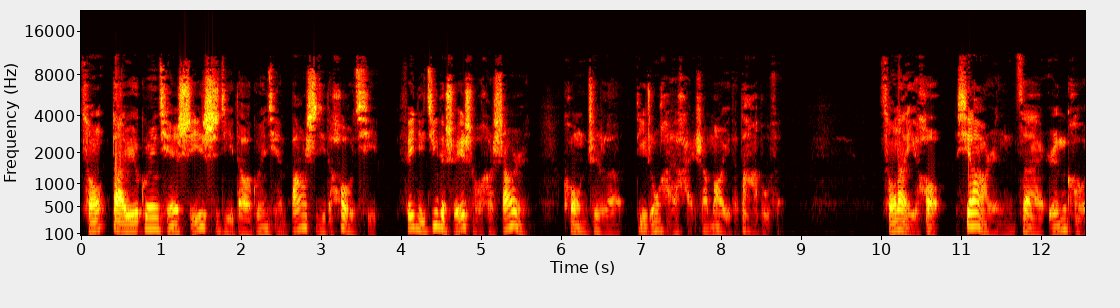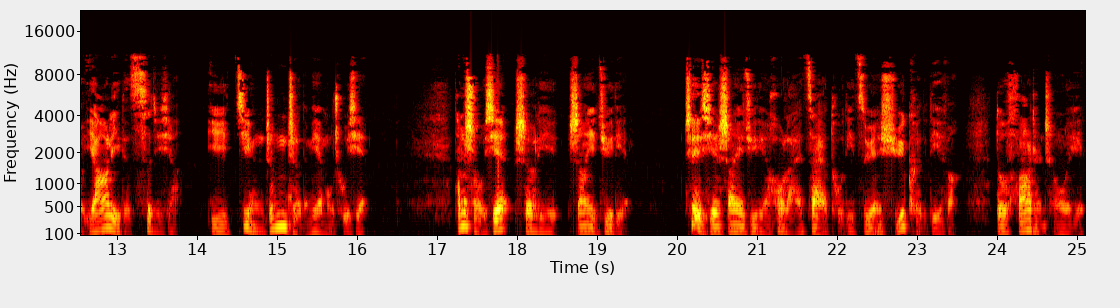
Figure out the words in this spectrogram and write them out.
从大约公元前十一世纪到公元前八世纪的后期，腓尼基的水手和商人控制了地中海海上贸易的大部分。从那以后，希腊人在人口压力的刺激下，以竞争者的面目出现。他们首先设立商业据点，这些商业据点后来在土地资源许可的地方都发展成为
